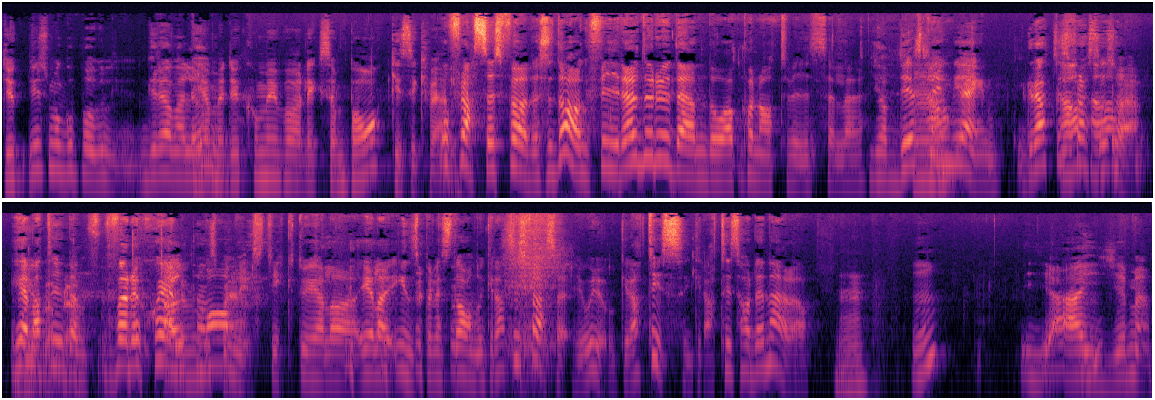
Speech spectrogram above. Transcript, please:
Du- det är som att gå på Gröna Lund. Ja, men du kommer ju vara liksom bakis ikväll. Och Frasses födelsedag, firade du den då på något vis eller? Ja det slängde jag in. Grattis Frasse sa jag. Hela tiden. För dig själv maniskt gick du hela, hela inspelningsdagen och grattis Frasse. Jo, jo, grattis, grattis har det nära. Jajamän.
